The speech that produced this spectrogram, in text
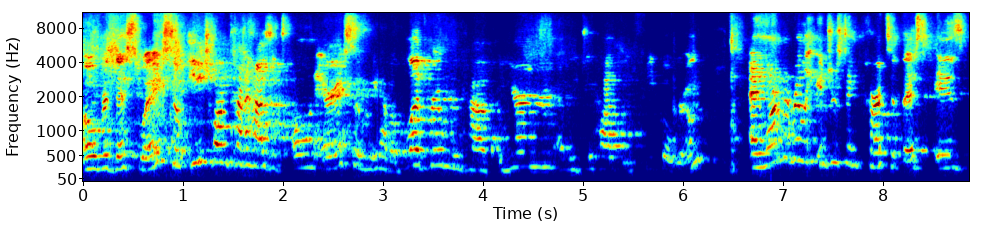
over this way. So each one kind of has its own area. So we have a blood room, we have a urine room, and we do have a fecal room. And one of the really interesting parts of this is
